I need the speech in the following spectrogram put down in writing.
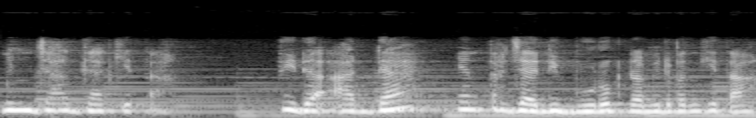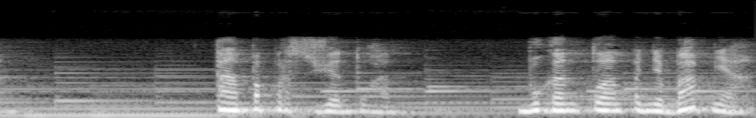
menjaga kita. Tidak ada yang terjadi buruk dalam hidup kita tanpa persetujuan Tuhan. Bukan Tuhan penyebabnya,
